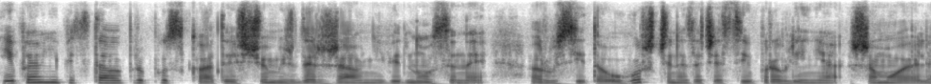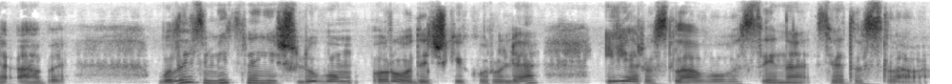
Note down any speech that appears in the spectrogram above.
Є певні підстави припускати, що міждержавні відносини Русі та Угорщини за часів правління Шамуеля Аби були зміцнені шлюбом родички короля і Ярославового сина Святослава.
